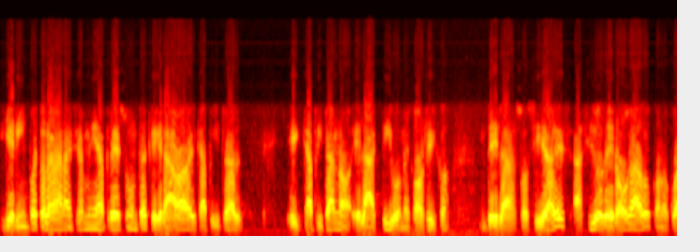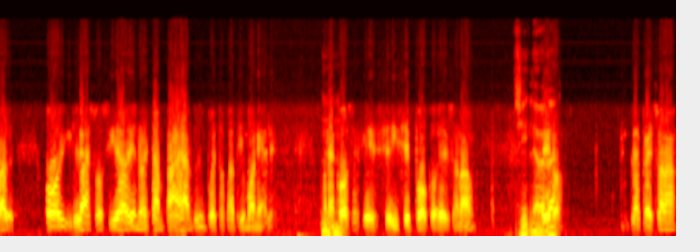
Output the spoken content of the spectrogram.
y el impuesto a la ganancia mía presunta que grababa el capital, el capital no, el activo, me corrijo, de las sociedades ha sido derogado, con lo cual hoy las sociedades no están pagando impuestos patrimoniales. Una cosa que se dice poco de eso, ¿no? Sí, la verdad. Pero las personas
